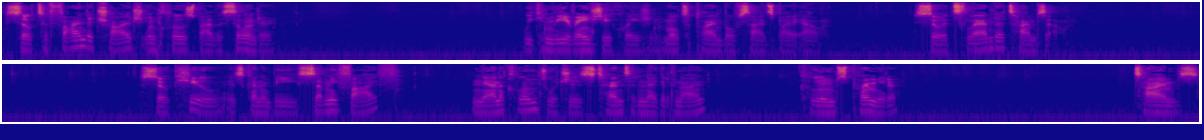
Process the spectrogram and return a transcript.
So to find the charge enclosed by the cylinder, we can rearrange the equation, multiplying both sides by L. So it's lambda times L. So Q is going to be 75 nanocoulombs, which is 10 to the negative 9 coulombs per meter, times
